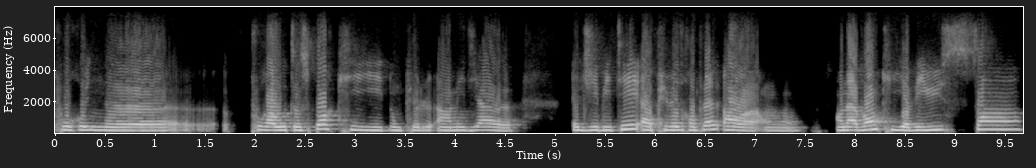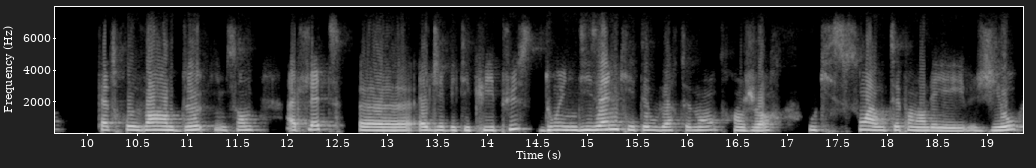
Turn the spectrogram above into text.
pour, une, euh, pour Autosport, qui donc un média euh, LGBT a pu mettre en place en, avant qu'il y avait eu 182, il me semble, athlètes LGBTQI+, dont une dizaine qui étaient ouvertement transgenres ou qui se sont outés pendant les JO.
